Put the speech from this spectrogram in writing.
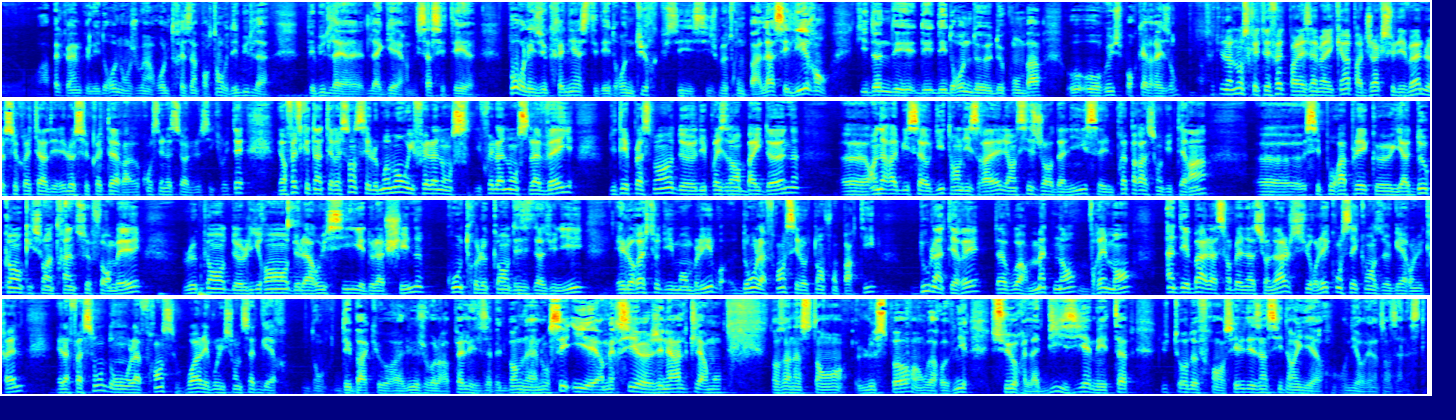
rappelle quand même que les drones ont joué un rôle très important au début de la, début de la, guerre. Mais ça, c'était pour les Ukrainiens, c'était des drones turcs, si, si je ne me trompe pas. Là, c'est l'Iran qui donne des, drones de, combat aux, Russes. Pour quelle raison? C'est une annonce qui a été faite par les Américains, par Jack Sullivan, le secrétaire, le secrétaire au Conseil national de sécurité. Et en fait, ce qui est intéressant, c'est le moment où il fait l'annonce. Il fait l'annonce la veille du déplacement du président Biden euh, en Arabie Saoudite, en Israël et en Cisjordanie. C'est une préparation du terrain. Euh, c'est pour rappeler qu'il y a deux camps qui sont en train de se former le camp de l'Iran, de la Russie et de la Chine contre le camp des États-Unis et le reste du monde libre dont la France et l'OTAN font partie. D'où l'intérêt d'avoir maintenant vraiment un débat à l'Assemblée nationale sur les conséquences de guerre en Ukraine et la façon dont la France voit l'évolution de cette guerre. Donc, débat qui aura lieu, je vous le rappelle, Elisabeth Borne l'a annoncé hier. Merci, euh, Général Clermont. Dans un instant, le sport. On va revenir sur la dixième étape du Tour de France. Il y a eu des incidents hier. On y revient dans un instant.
